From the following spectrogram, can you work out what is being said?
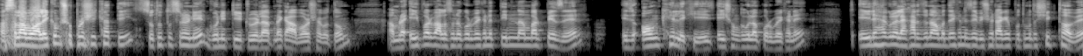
আসসালামু আলাইকুম সুপ্রশিক্ষার্থী চতুর্থ শ্রেণির গণিত টিউটোরিয়ালে আপনাকে আবারও স্বাগতম। আমরা এই পর্বে আলোচনা করব এখানে তিন নাম্বার পেজের এই যে অঙ্কে লিখি, এই এই সংখ্যাগুলো পড়ব এখানে। তো এই লেখাগুলো লেখার জন্য আমাদের এখানে যে বিষয়টা আগে প্রথমত শিখতে হবে,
